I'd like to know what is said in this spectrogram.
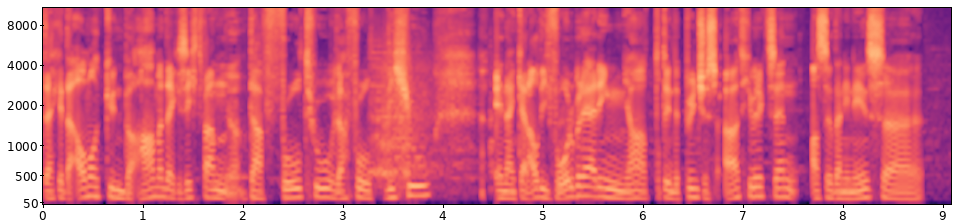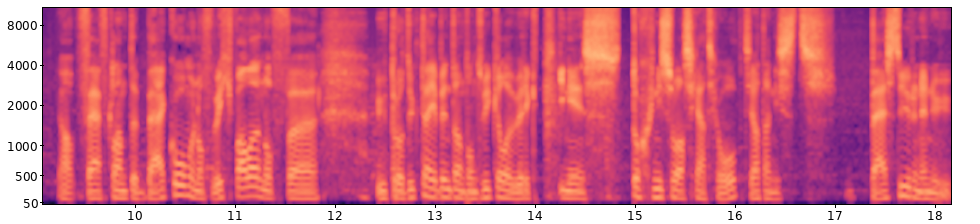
dat je dat allemaal kunt beamen. Dat je zegt van, Ja. dat voelt goed, dat voelt niet goed. En dan kan al die voorbereiding ja, tot in de puntjes uitgewerkt zijn. Als er dan ineens eh, ja, vijf klanten bijkomen of wegvallen of eh, je product dat je bent aan het ontwikkelen werkt ineens toch niet zoals je had gehoopt, ja, dan is het bijsturen en je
